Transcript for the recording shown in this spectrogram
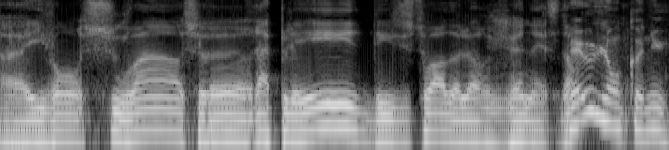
Euh, ils vont souvent se rappeler des histoires de leur jeunesse. Donc, Mais eux l'ont connu.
